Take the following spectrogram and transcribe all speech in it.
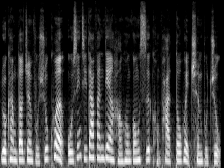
如果看不到政府纾困，五星级大饭店、航空公司恐怕都会撑不住。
